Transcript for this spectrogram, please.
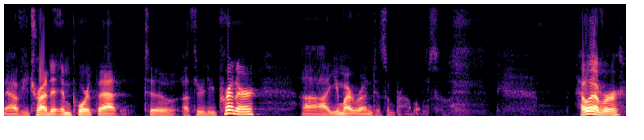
Now, if you try to import that to a 3D printer, uh, you might run into some problems. However,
